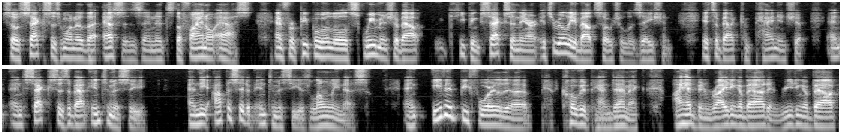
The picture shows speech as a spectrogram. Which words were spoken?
So sex is one of the S's, and it's the final S. And for people who are a little squeamish about keeping sex in there, it's really about socialization. It's about companionship, and and sex is about intimacy, and the opposite of intimacy is loneliness. And even before the COVID pandemic, I had been writing about and reading about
